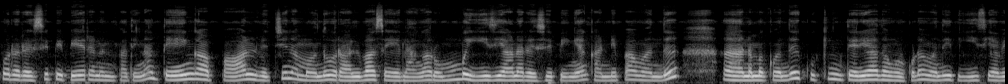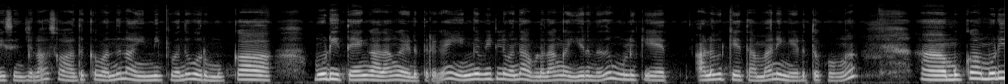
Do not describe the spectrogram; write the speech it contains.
போகிற ரெசிபி பேர் என்னென்னு பார்த்தீங்கன்னா தேங்காய் பால் வச்சு நம்ம வந்து ஒரு அல்வா செய்யலாங்க. ரொம்ப ஈஸியான ரெசிபிங்க கண்டிப்பாக வந்து நமக்கு வந்து குக்கிங் தெரியாதவங்க கூட வந்து இது ஈஸியாகவே செஞ்சிடலாம். ஸோ அதுக்கு வந்து நான் இன்றைக்கி வந்து ஒரு முக்கா மூடி தேங்காய் தாங்க எடுத்திருக்கேன். எங்கள் வீட்டில் வந்து அவ்வளோதாங்க இருந்தது. உங்களுக்கு அளவுக்கு ஏற்ற மாதிரி நீங்கள் எடுத்துக்கோங்க. முக்கால் மூடி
